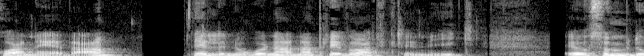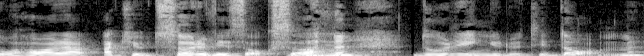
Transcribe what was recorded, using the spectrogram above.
Juaneda, eller någon annan privatklinik, och som då har akut service också, mm. då ringer du till dem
